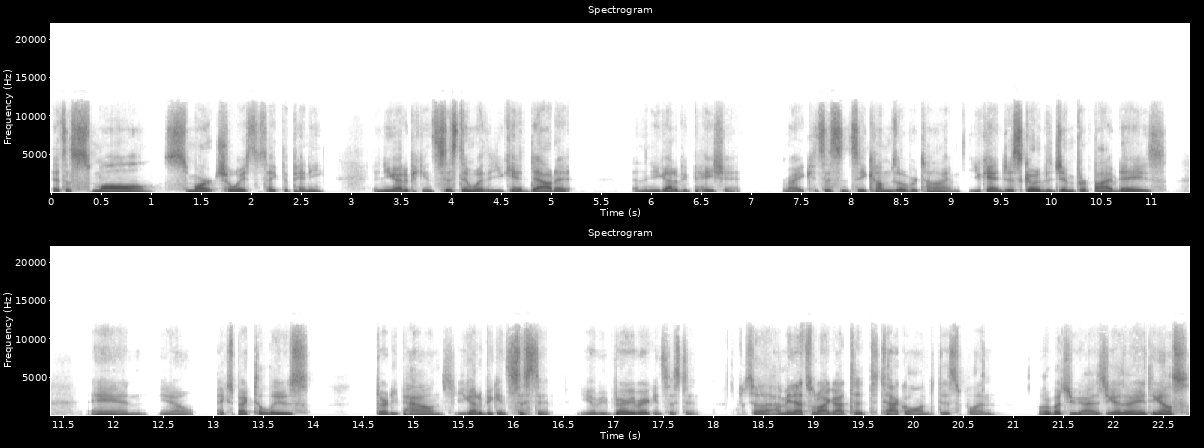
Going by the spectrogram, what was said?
it's a small, smart choice to take the penny and you got to be consistent with it. You can't doubt it. And then you got to be patient right? Consistency comes over time. You can't just go to the gym for five days and, you know, expect to lose 30 pounds. You got to be consistent. You got to be very, very consistent. So, I mean, that's what I got to, to tackle on to discipline. What about you guys? You guys have anything else?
